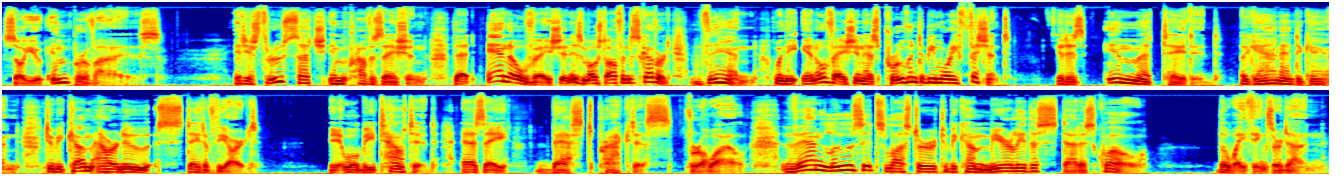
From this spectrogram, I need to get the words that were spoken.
so you improvise. It is through such improvisation that innovation is most often discovered. Then, when the innovation has proven to be more efficient, it is imitated again and again to become our new state of the art. It will be touted as a best practice for a while, then lose its luster to become merely the status quo, the way things are done.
